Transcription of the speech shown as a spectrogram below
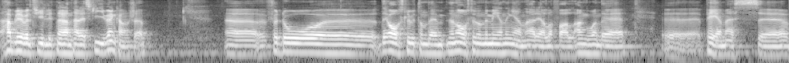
här blir det väl tydligt när den här är skriven kanske. Eh, för då, eh, det avslutande, den avslutande meningen är i alla fall angående eh, PMS eh,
